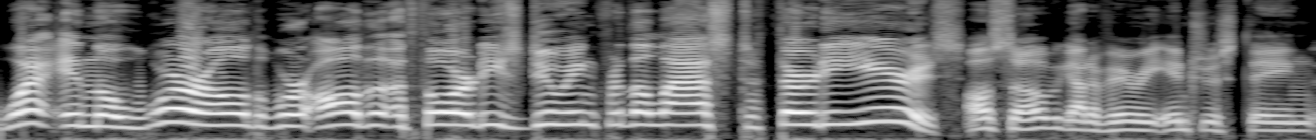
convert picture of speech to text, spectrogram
what in the world were all the authorities doing for the last 30 years? Also, we got a very interesting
